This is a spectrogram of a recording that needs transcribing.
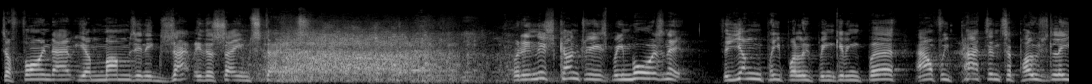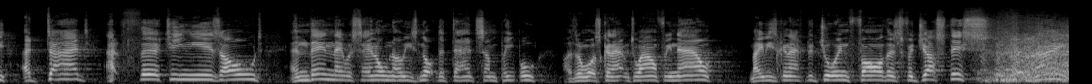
to find out your mum's in exactly the same state. but in this country, it's been more, isn't it? The young people who've been giving birth. Alfie Patten, supposedly a dad at 13 years old. And then they were saying, oh no, he's not the dad, some people. I don't know what's going to happen to Alfie now. Maybe he's going to have to join Fathers for Justice. hey?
